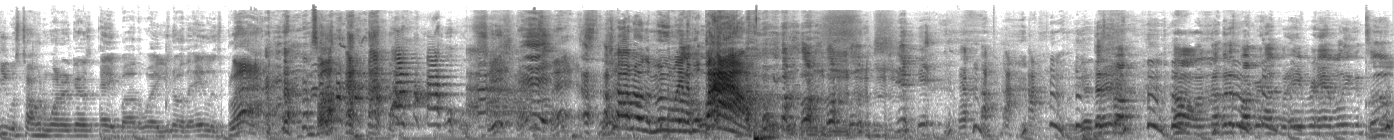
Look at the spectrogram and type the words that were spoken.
he was talking to one of the girls. Hey, by the way, you know the aliens black. Shit, that's fast. Did y'all know the moon landed? Wow! That's fuck, oh no, that's fucking up with Abraham Lincoln too.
